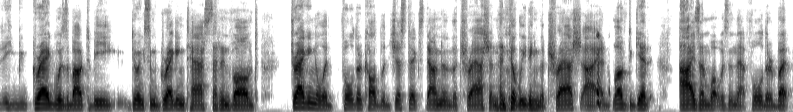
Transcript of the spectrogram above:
he, Greg was about to be doing some Gregging tasks that involved dragging a le- folder called logistics down into the trash and then deleting the trash. I'd love to get eyes on what was in that folder, but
